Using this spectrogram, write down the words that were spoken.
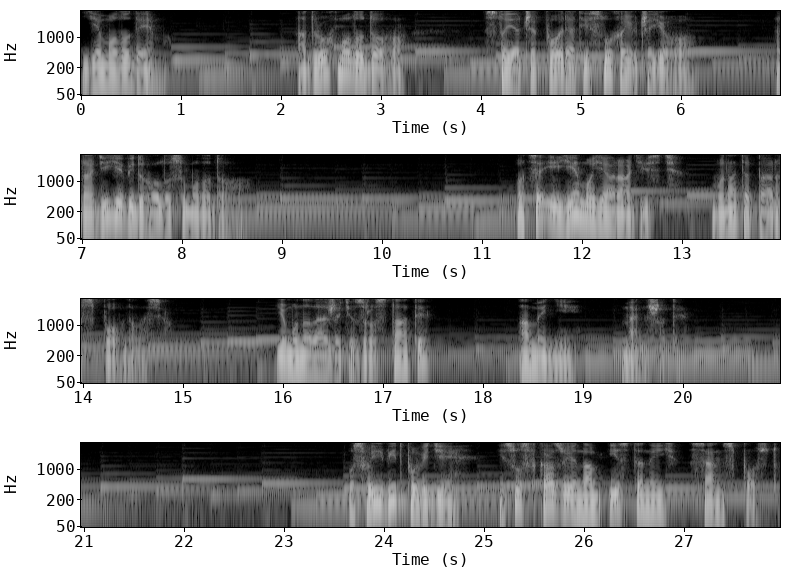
є молодим, а друг молодого, стоячи поряд і слухаючи його, радіє від голосу молодого. Оце і є моя радість, вона тепер сповнилася. Йому належить зростати, а мені меншати. У своїй відповіді Ісус вказує нам істинний сенс посту.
